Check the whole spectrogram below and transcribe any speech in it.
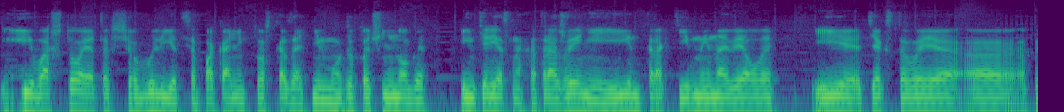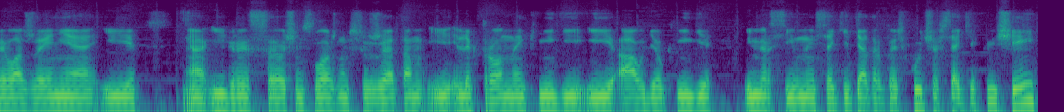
И во что это все выльется, пока никто сказать не может. Очень много интересных отражений, и интерактивные новеллы, и текстовые э, приложения, и игры с очень сложным сюжетом, и электронные книги, и аудиокниги, иммерсивные всякие театры. То есть куча всяких вещей.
